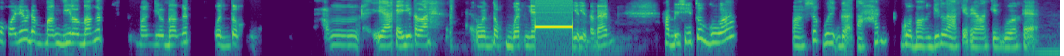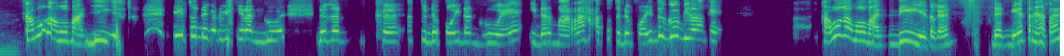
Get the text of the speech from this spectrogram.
Pokoknya udah manggil banget manggil banget untuk em, ya kayak gitulah untuk buat gitu kan. Habis itu gue masuk gue nggak tahan gue manggil lah akhirnya laki gue kayak kamu nggak mau mandi? Itu dengan pikiran gue dengan ke to the point dan gue either marah atau to the point tuh gue bilang kayak kamu nggak mau mandi gitu kan. Dan dia ternyata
